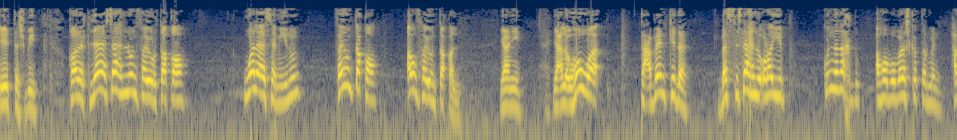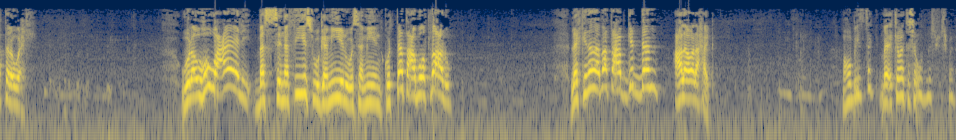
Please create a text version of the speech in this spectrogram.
إيه التشبيه؟ قالت لا سهل فيرتقى ولا سمين فينتقى أو فينتقل. يعني يعني لو هو تعبان كده بس سهل قريب كنا ناخده. أهو بلاش كتر منه حتى لو وحش. ولو هو عالي بس نفيس وجميل وسمين كنت أتعب وأطلع له. لكن أنا بتعب جدا على ولا حاجة. ما هو بيستك... كما تشاءون مش مش منه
